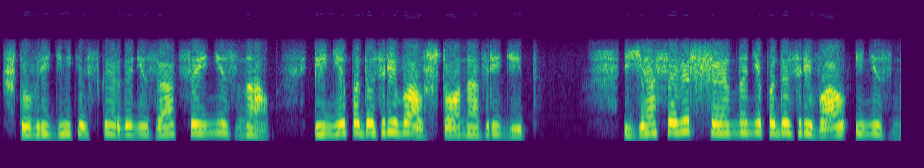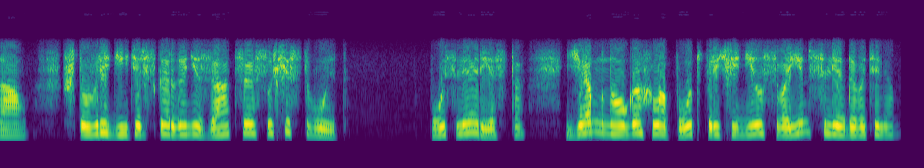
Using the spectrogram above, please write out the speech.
что вредительской организации не знал и не подозревал, что она вредит. Я совершенно не подозревал и не знал, что вредительская организация существует. После ареста я много хлопот причинил своим следователям,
